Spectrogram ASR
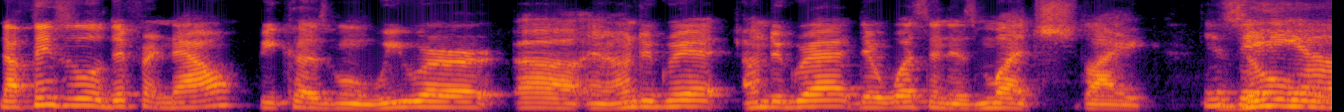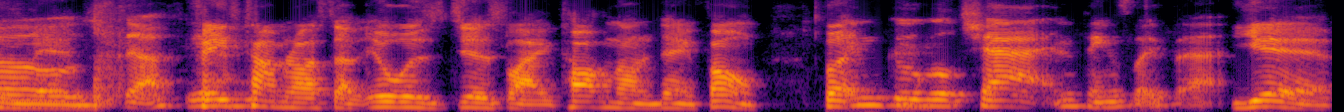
Now things are a little different now because when we were uh, in undergrad, undergrad, there wasn't as much like your Zoom and stuff, yeah. FaceTime and all that stuff. It was just like talking on a dang phone. But and Google Chat and things like that. yeah,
